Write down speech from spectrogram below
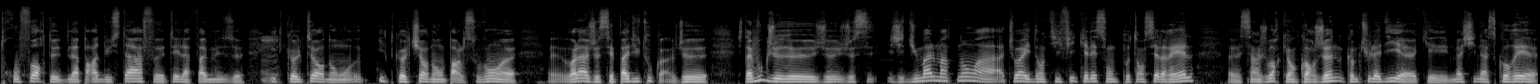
trop forte de la part du staff, euh, tu la fameuse mm. hit culture dont hit culture dont on parle souvent. voilà, je sais pas du tout quoi. Je, je t'avoue que je, je, j'ai du mal maintenant à tu vois identifier quel est son potentiel réel. c'est un joueur qui est encore jeune, comme tu l'as dit, qui est une machine à scorer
